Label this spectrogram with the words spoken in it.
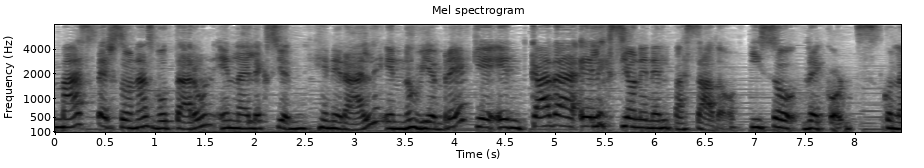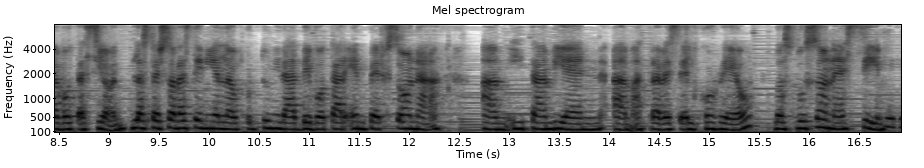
más personas votaron en la elección general en noviembre que en cada elección en el pasado. Hizo récords con la votación. Las personas tenían la oportunidad de votar en persona Um, y también a través del correo. Los buzones, sí.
